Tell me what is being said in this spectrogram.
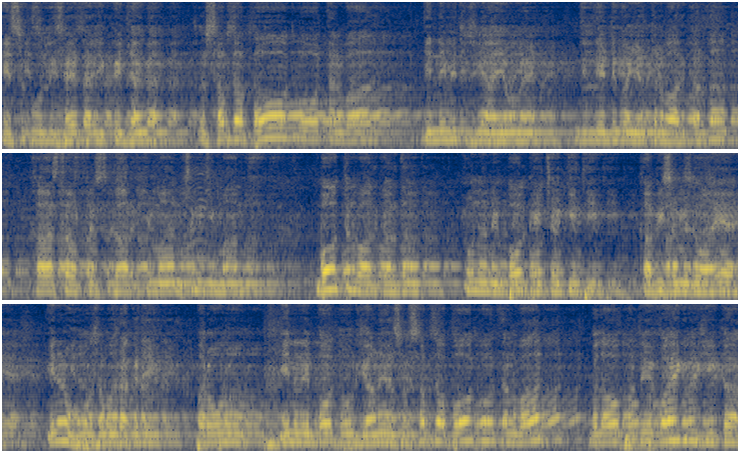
ਇਸ ਸਕੂਲ ਦੀ ਸਹਾਇਤਾ ਲਈ ਭੇਜਾਂਗਾ ਸੋ ਸਭ ਦਾ ਬਹੁਤ ਬਹੁਤ ਧੰਨਵਾਦ। ਜਿੰਨੇ ਵੀ ਤੁਸੀਂ ਆਏ ਹੋ, ਮੈਂ ਦਿਲ ਦੇ ਡੂੰਘਾਈਆਂ ਧੰਨਵਾਦ ਕਰਦਾ। ਖਾਸ ਤੌਰ ਤੇ ਸਰਦਾਰ ਇਮਾਨ ਸਿੰਘ ਜੀ ਮਾਨ ਦਾ ਬਹੁਤ ਧੰਨਵਾਦ ਕਰਦਾ ਕਿ ਉਹਨਾਂ ਨੇ ਬਹੁਤ ਖੇਚਲ ਕੀਤੀ। ਕਾਫੀ ਸਮੇਂ ਤੋਂ ਆਏ ਹੈ ਇਹਨਾਂ ਨੂੰ ਹੋਰ ਸਮਾਂ ਰੱਖਦੇ, ਪਰ ਹੁਣ ਇਹਨਾਂ ਨੇ ਬਹੁਤ ਦੂਰ ਜਾਣਾ ਹੈ। ਸੋ ਸਭ ਦਾ ਬਹੁਤ ਬਹੁਤ ਧੰਨਵਾਦ। ਬਲਾਓ ਫਤਿਹ, ਵਾਹਿਗੁਰੂ ਜੀ ਕਾ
